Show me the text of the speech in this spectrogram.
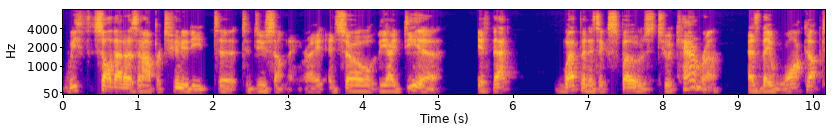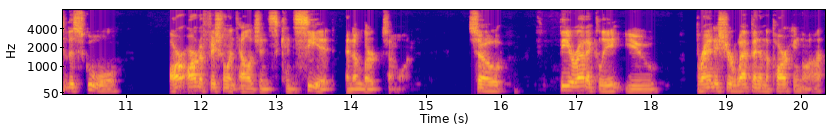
we saw that as an opportunity to to do something, right? And so the idea, if that weapon is exposed to a camera as they walk up to the school, our artificial intelligence can see it and alert someone. So theoretically, you brandish your weapon in the parking lot.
